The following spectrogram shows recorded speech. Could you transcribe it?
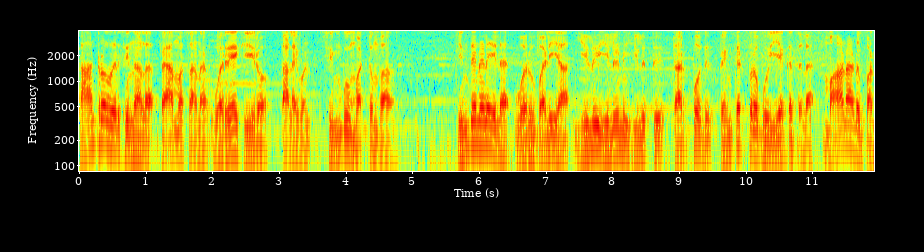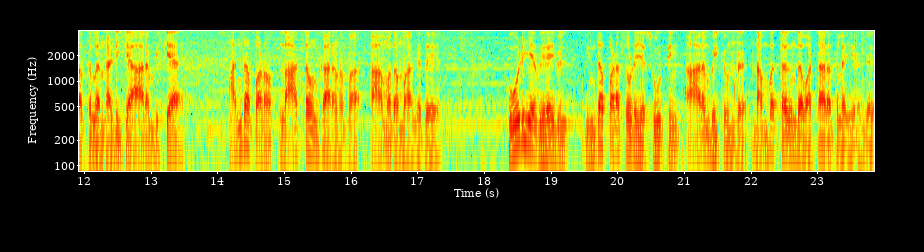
கான்ட்ரோவர்சினால் ஃபேமஸான ஒரே ஹீரோ தலைவன் சிம்பு மட்டும்தான். இந்த நிலையில் ஒரு வழியாக இழு இழுன்னு இழுத்து தற்போது வெங்கட் பிரபு இயக்கத்தில் மாநாடு படத்தில் நடிக்க ஆரம்பிக்க அந்த படம் லாக்டவுன் காரணமாக தாமதமாகுது. கூடிய விரைவில் இந்த படத்துடைய ஷூட்டிங் ஆரம்பிக்கும்னு நம்பத்தகுந்த வட்டாரத்தில் இருந்து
